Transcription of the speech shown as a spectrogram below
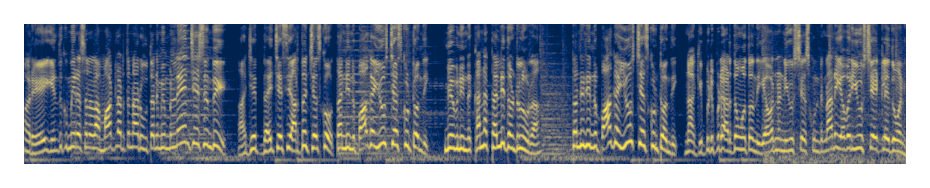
అరే ఎందుకు మీరు అసలు అలా మాట్లాడుతున్నారు? తను మిమ్మల్ని ఏం చేసింది? అజిత్ దయచేసి అర్థం చేసుకో. తను నిన్ను బాగా యూజ్ చేసుకుంటోంది. మేము నిన్ను కన్న తల్లిదండ్రులం రా. తను నిన్ను బాగా యూజ్ చేసుకుంటోంది. నాకు ఇప్పుడిప్పుడే అర్థమవుతోంది ఎవరు నన్ను యూజ్ చేసుకుంటున్నారు ఎవరు యూజ్ చేయట్లేదు అని.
